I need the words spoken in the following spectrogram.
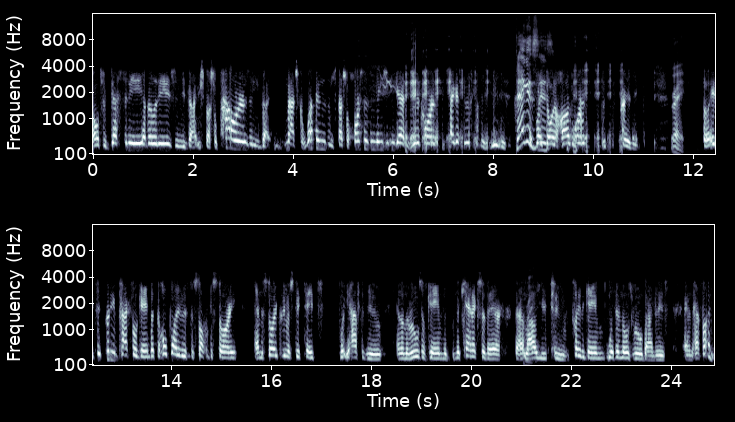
altered destiny abilities, and you've got your special powers, and you've got magical weapons and special horses and things you can get, and unicorns, and Pegasus. Pegasus. It's like going to Hogwarts. it's crazy. Right. So it's a pretty impactful game, but the whole point of it is to solve the story, and the story pretty much dictates what you have to do, and then the rules of game, the mechanics are there that allow you to play the game within those rule boundaries and have fun,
